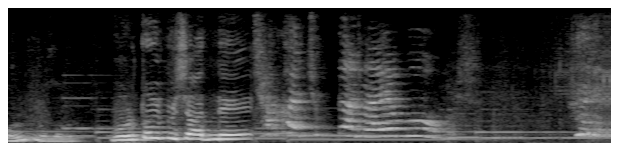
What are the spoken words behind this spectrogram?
Onu mu bozalım? Buradaymış anne. Şakacıktan araba olmuş.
